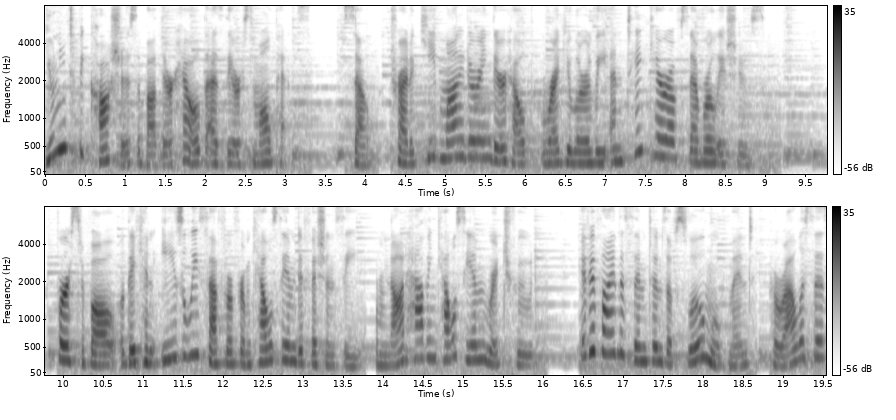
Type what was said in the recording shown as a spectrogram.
you need to be cautious about their health as they are small pets. So, try to keep monitoring their health regularly and take care of several issues. First of all, they can easily suffer from calcium deficiency from not having calcium-rich food if you find the symptoms of slow movement, paralysis,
